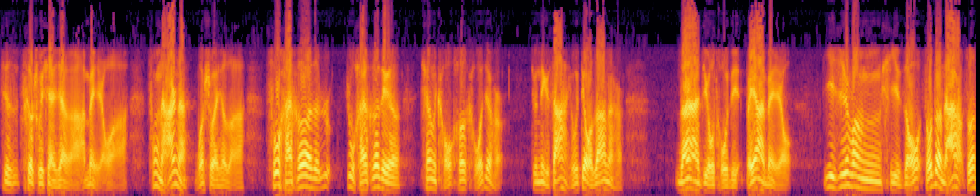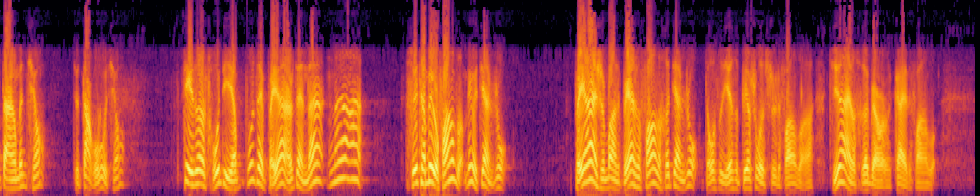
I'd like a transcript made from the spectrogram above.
这是特殊现象啊，没有啊。从哪儿呢？我说一下子啊，从海河的入入海河这个墙子口河口这儿，就那个闸有吊闸那儿，南岸就有土地，北岸没有。一直往西走，走到哪儿？走到大营门桥，就大沽路桥。这段土地也不在北岸，而在南南岸，所以它没有房子，没有建筑。北岸是嘛？北岸是房子和建筑，都是也是别墅式的房子啊，紧挨着河边盖的房子。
